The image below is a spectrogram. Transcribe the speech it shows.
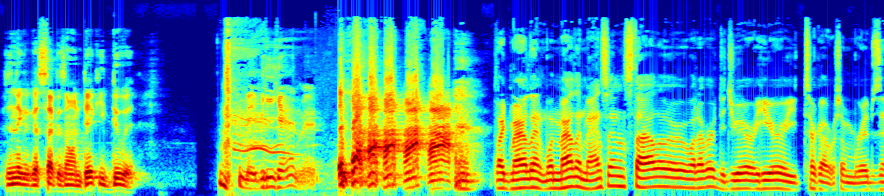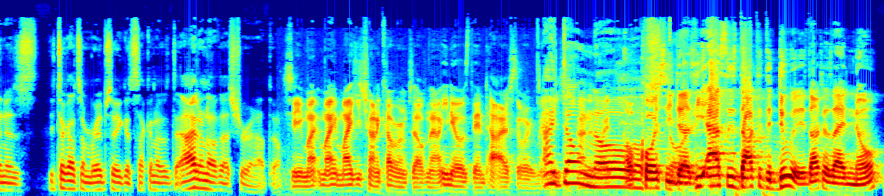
If this nigga could suck his own dick, he'd do it. Maybe he can, man. Like Marilyn, when Marilyn Manson style or whatever. Did you ever hear he took out some ribs in his? He took out some ribs so he could suck another. I don't know if that's true or not though. See, Mike, Mike, Mikey's trying to cover himself now. He knows the entire story, man. I He's don't know. Of course he does. He asked his doctor to do it. His doctor's like, no.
